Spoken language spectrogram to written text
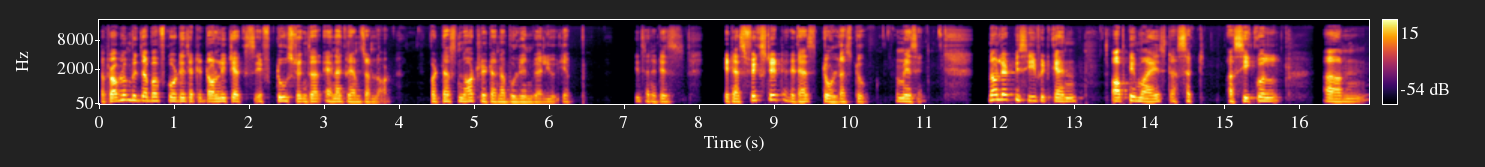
the problem with the above code is that it only checks if two strings are anagrams or not, but does not return a boolean value. Yep. And it is, it has fixed it and it has told us to. Amazing. Now let me see if it can optimize a, set, a SQL um,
